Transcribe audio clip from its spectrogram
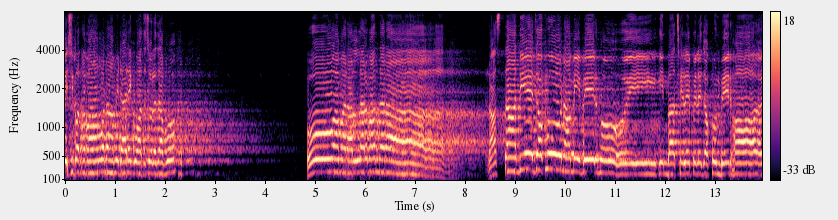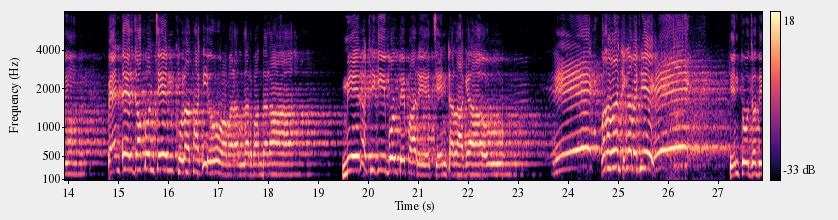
বেশি কথা বাড়াবো না আমি ডাইরেক্ট ওয়াতে চলে যাব। ও আমার আল্লাহর বান্দারা রাস্তা দিয়ে যখন আমি বের হই কিংবা ছেলে পেলে যখন বের হয় প্যান্টের যখন চেন খোলা থাকে ও আমার আল্লাহর বান্দারা মেয়েরা ঠিকই বলতে পারে চেনটা লাগাও। কথা বলেন ঠিক না ভাই ঠিক। কিন্তু যদি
